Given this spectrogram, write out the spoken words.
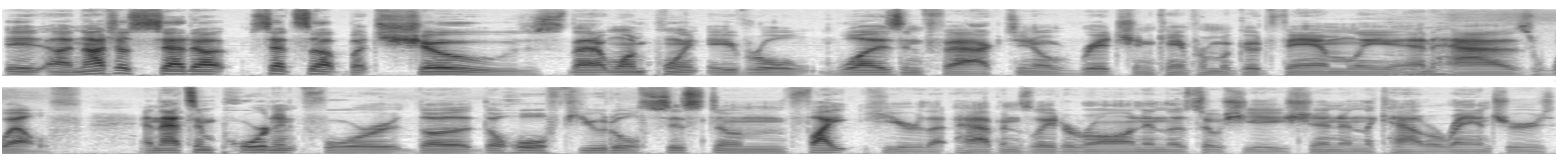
it uh, not just set up sets up but shows that at one point Averill was in fact you know rich and came from a good family and Mm-hmm. has wealth and that's important for the the whole feudal system fight here that happens later on in the association and the cattle ranchers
